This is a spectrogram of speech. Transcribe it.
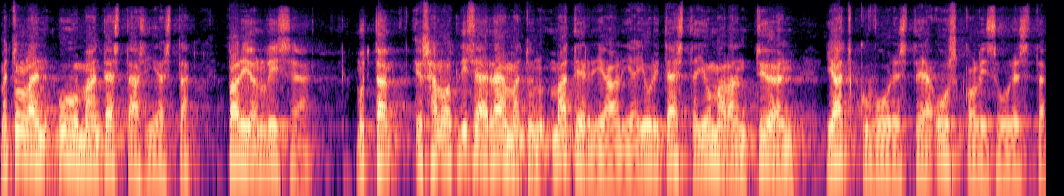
Mä tulen puhumaan tästä asiasta paljon lisää, mutta jos haluat lisää raamatun materiaalia juuri tästä Jumalan työn jatkuvuudesta ja uskollisuudesta,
